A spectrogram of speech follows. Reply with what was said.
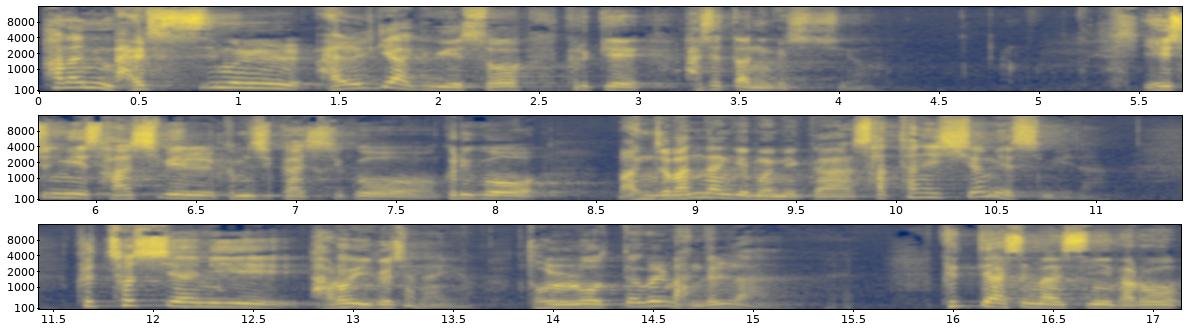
하나님 말씀을 알게 하기 위해서 그렇게 하셨다는 것이지요. 예수님이 40일 금식하시고 그리고 먼저 만난 게 뭡니까? 사탄의 시험이었습니다. 그 첫 시험이 바로 이거잖아요. 돌로 떡을 만들라. 그때 하신 말씀이 바로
